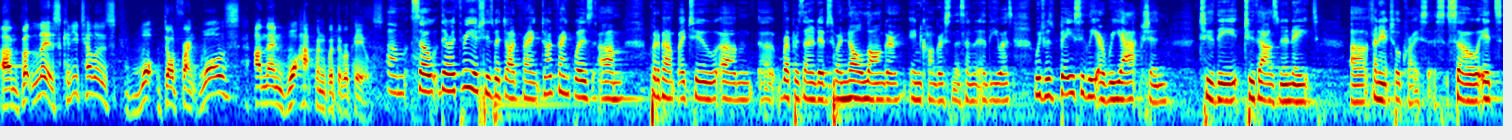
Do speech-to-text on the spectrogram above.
Um, but Liz, can you tell us what Dodd Frank was and then what happened with the repeals? Um, so there are three issues with Dodd Frank. Dodd Frank was um, put about by two um, uh, representatives who are no longer in Congress and the Senate of the U.S., which was basically a reaction to the 2008 uh, financial crisis. So it's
